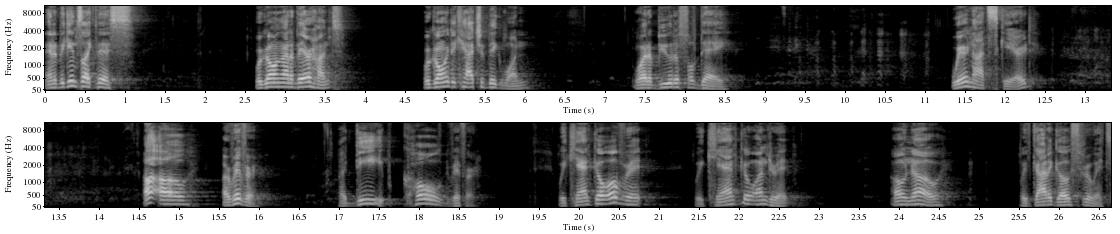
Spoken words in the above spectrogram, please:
And it begins like this We're going on a bear hunt. We're going to catch a big one. What a beautiful day. We're not scared. Uh oh, a river, a deep, cold river. We can't go over it, we can't go under it. Oh no, we've got to go through it.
